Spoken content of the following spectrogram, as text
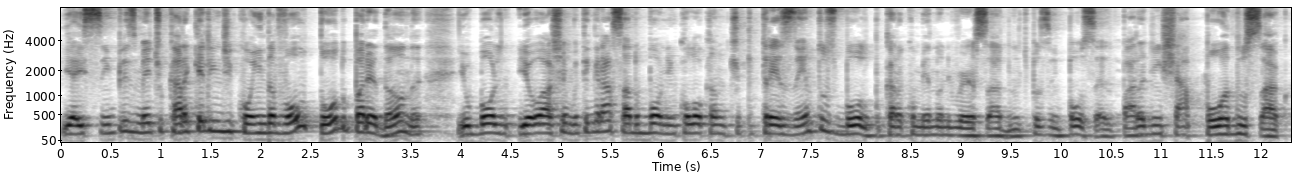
E aí simplesmente o cara que ele indicou ainda voltou do paredão, né? E o Bolinho, eu achei muito engraçado o Boninho colocando tipo 300 bolos pro cara comer no aniversário, né? Tipo assim, pô, César, para de encher a porra do saco.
